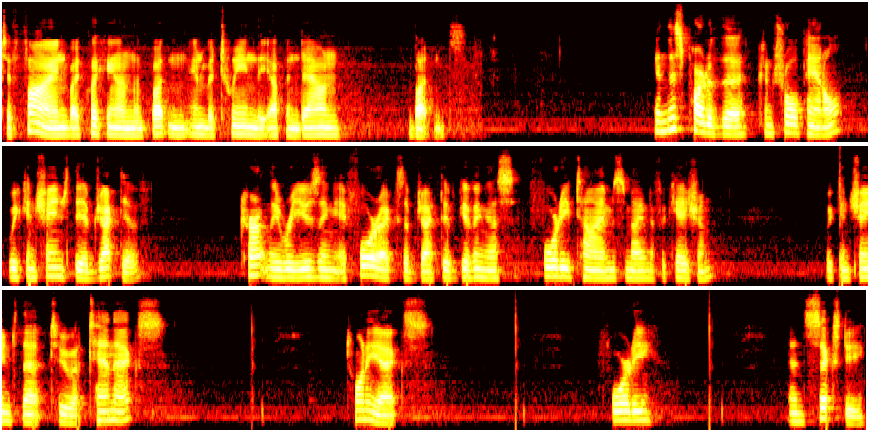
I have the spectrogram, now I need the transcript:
to fine by clicking on the button in between the up and down buttons. In this part of the control panel we can change the objective. Currently we're using a 4x objective giving us 40 times magnification. We can change that to a 10x, 20x, 40, and 60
